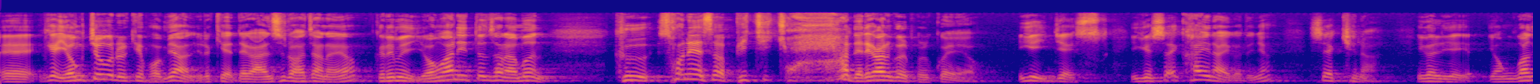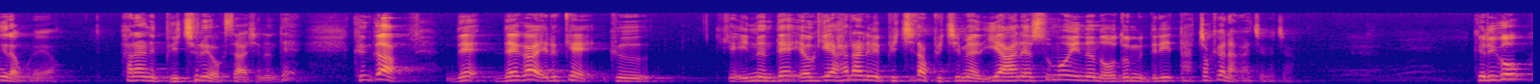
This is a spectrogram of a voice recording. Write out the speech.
예, 그러니까 영적으로 이렇게 보면 이렇게 내가 안수를 하잖아요. 그러면 영안이 있던 사람은 그 손에서 빛이 쫙 내려가는 걸 볼 거예요. 이게 이제 이게 세카이나이거든요. 세키나 이걸 이제 영광이라고 그래요. 하나님 빛으로 역사하시는데 그러니까 내, 내가 이렇게 그 이렇게 있는데 여기에 하나님의 빛이 딱 비치면 이 안에 숨어 있는 어둠들이 다 쫓겨나가죠, 그죠? 그리고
